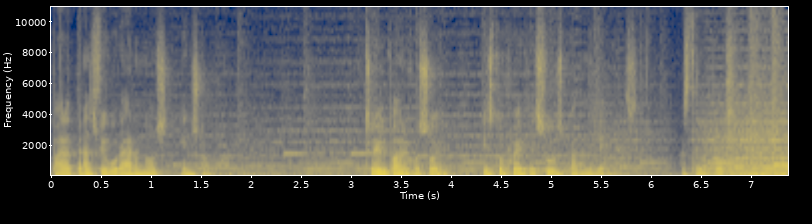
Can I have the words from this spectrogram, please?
para transfigurarnos en su amor. Soy el Padre Josué y esto fue Jesús para milenias. Hasta la próxima.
